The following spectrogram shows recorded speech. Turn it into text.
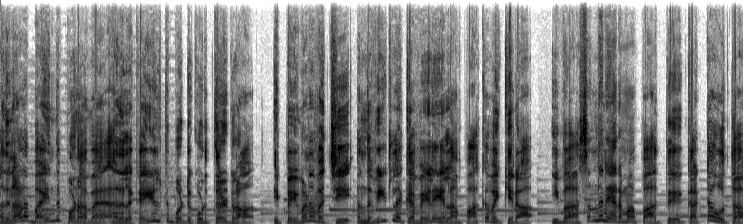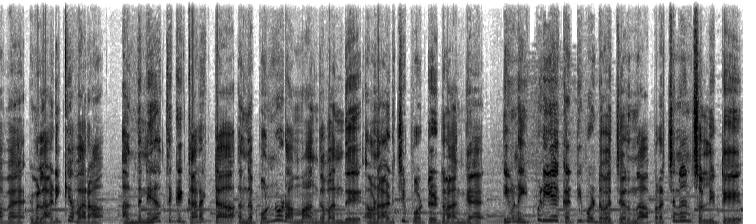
அதனால பயந்து போனவன் அதுல கையெழுத்து போட்டு கொடுத்துடுறான். இப்ப இவனை வச்சு அந்த வீட்டுல இருக்க வேலையெல்லாம் பார்க்க வைக்கிறா. இவ அசந்த நேரமா பார்த்து கட்ட ஊத்தாவன் இவளை அடிக்க வரான். அந்த நேரத்துக்கு கரெக்டா அந்த பொண்ணோட அம்மா அங்க வந்து அவனை அடிச்சு போட்டுடுறாங்க. இவனை இப்படியே கட்டி போட்டு வச்சிருந்தா பிரச்சனைன்னு சொல்லிட்டு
